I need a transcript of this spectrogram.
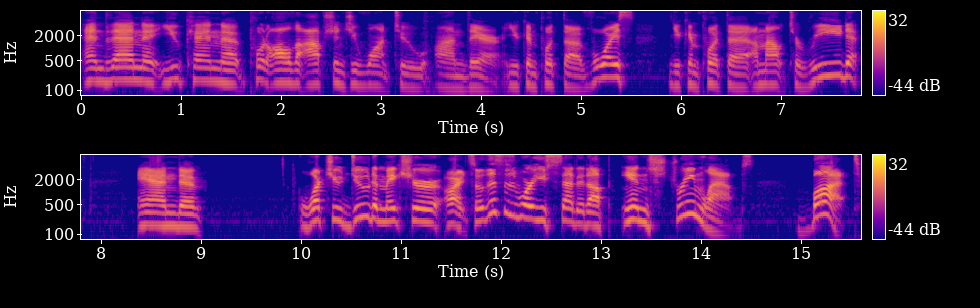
and then you can uh, put all the options you want to on there. You can put the voice, you can put the amount to read, and uh, what you do to make sure, all right, so this is where you set it up in Streamlabs. But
